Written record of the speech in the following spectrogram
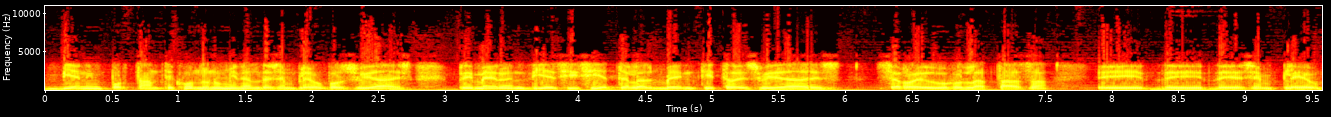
bien importante cuando uno mira el desempleo por ciudades. Primero, en 17 de las 23 ciudades se redujo la tasa eh, de, de, desempleo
